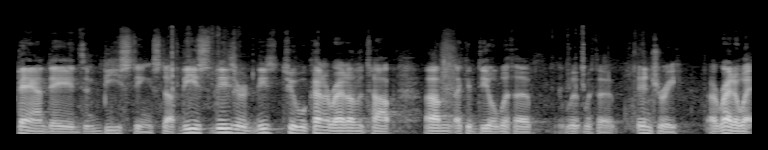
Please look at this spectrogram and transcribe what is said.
band-aids and bee sting stuff. These, these, are, these two will kind of right on the top. Um, I could deal with a, with, with a injury uh, right away.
